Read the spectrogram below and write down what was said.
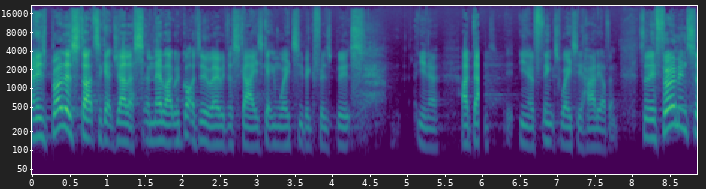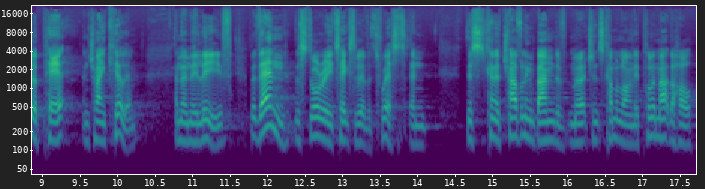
And his brothers start to get jealous and they're like, we've got to do away with this guy. He's getting way too big for his boots. You know, our dad, you know, thinks way too highly of him. So they throw him into a pit and try and kill him. And then they leave. But then the story takes a bit of a twist. And this kind of traveling band of merchants come along, they pull him out of the hole.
